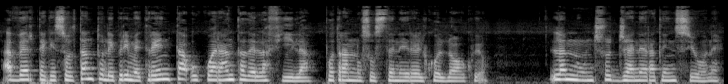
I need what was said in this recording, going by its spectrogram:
avverte che soltanto le prime 30 o 40 della fila potranno sostenere il colloquio. L'annuncio genera tensione.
